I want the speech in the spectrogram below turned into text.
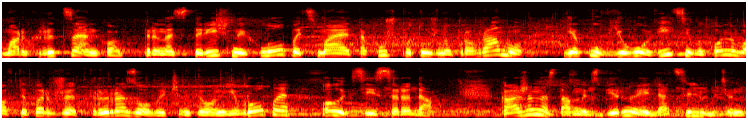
Марк Гриценко. 13-річний хлопець має таку ж потужну програму, яку в його віці виконував тепер вже триразовий чемпіон Європи Олексій Середа. каже наставник збірної Ілля Целютін.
